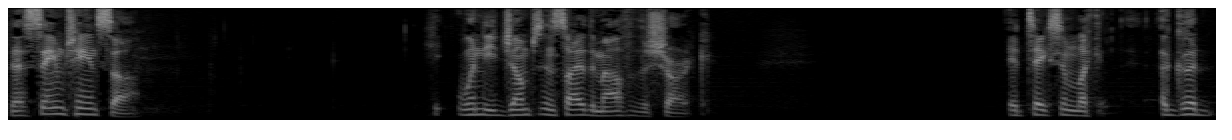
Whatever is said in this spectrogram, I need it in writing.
that same chainsaw, he, when he jumps inside the mouth of the shark, it takes him like a good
